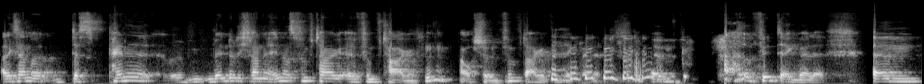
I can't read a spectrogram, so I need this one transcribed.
Alexander, das Panel, wenn du dich daran erinnerst, fünf Tage, äh, fünf Tage, auch schön, fünf Tage Fintech-Welle. ähm, Jahre Fintech-Welle. Ähm,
